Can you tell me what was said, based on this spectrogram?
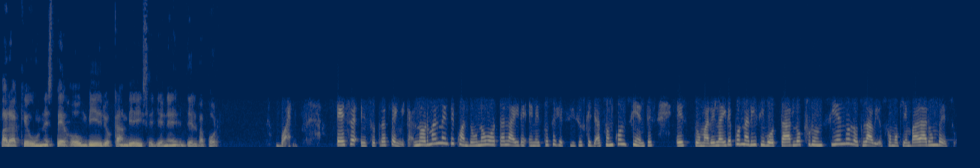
para que un espejo o un vidrio cambie y se llene del vapor? Bueno, esa es otra técnica. Normalmente cuando uno bota el aire en estos ejercicios que ya son conscientes es tomar el aire por nariz y botarlo frunciendo los labios como quien va a dar un beso.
